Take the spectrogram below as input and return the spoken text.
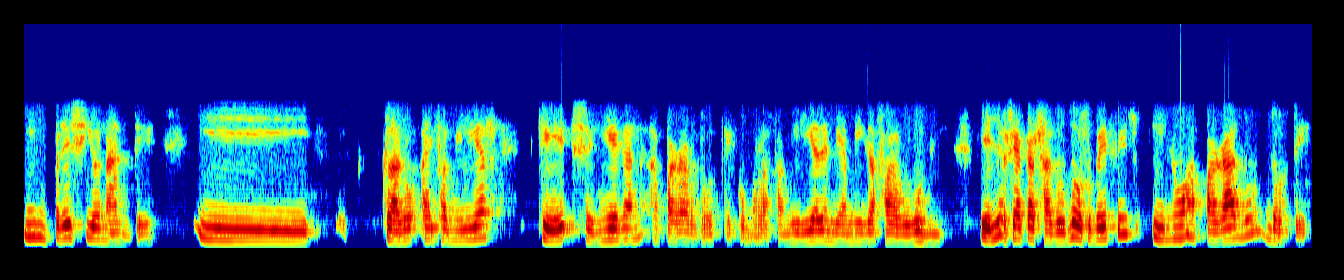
impresionante. Y claro, hay familias que se niegan a pagar dote, como la familia de mi amiga Falguni. Ella se ha casado dos veces y no ha pagado dote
